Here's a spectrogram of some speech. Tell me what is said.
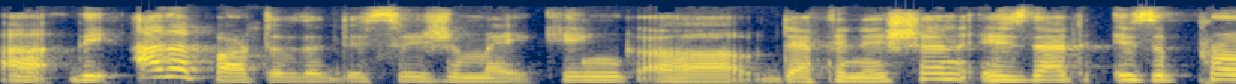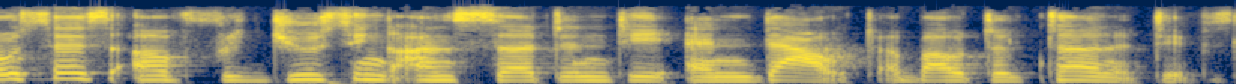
Uh, the other part of the decision making uh, definition is that is a process of reducing uncertainty and doubt about alternatives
